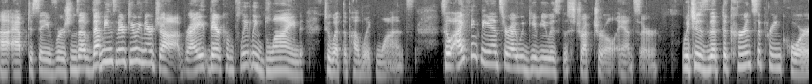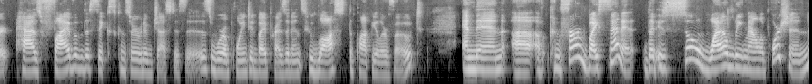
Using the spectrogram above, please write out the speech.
uh, apt to say versions of that means they're doing their job, right? They're completely blind to what the public wants. So I think the answer I would give you is the structural answer which is that the current Supreme Court has five of the six conservative justices were appointed by presidents who lost the popular vote and then uh, confirmed by Senate that is so wildly malapportioned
